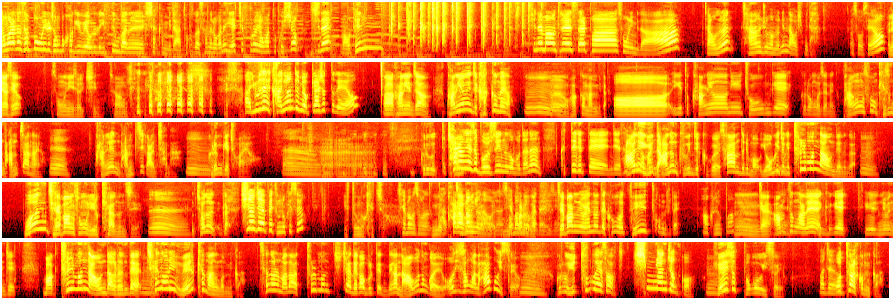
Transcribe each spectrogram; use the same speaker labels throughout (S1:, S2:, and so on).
S1: 영화라는 삼봉오이를 정복하기 위해 오늘도 입등반을 시작합니다. 토크가 산으로 가는 예측 프로 영화 토크쇼 시네 마운틴. 시네 마운틴의 셀파 송은입니다. 자 오늘은 장항준 감독님 나오십니다. 어서 오세요.
S2: 안녕하세요. 송은이 절친 장항준입니다.
S1: 아 요새 강연도 몇 개 하셨더래요.
S2: 아 강연장 강연은 이제 가끔 해요.
S1: 음.
S2: 응, 가끔 합니다. 어 이게 또 강연이 좋은 게 그런 거잖아요. 방송 계속 남잖아요.
S1: 예.
S2: 강연 남지가 않잖아.
S1: 음.
S2: 그런 게 좋아요.
S1: 음.
S2: 응, 응, 응. 그리고
S1: 또 촬영해서 볼 수 있는 것보다는 그때 그때 이제
S2: 강- 아니 이게 나는 그 이제 그거예요. 사람들이 뭐 여기저기 틀문 나온다는 거야.
S1: 음.
S2: 원 재방송을 이렇게 하는지.
S1: 음.
S2: 저는 그러니까
S1: 실현자협회 등록했어요?
S2: 이 등록했죠. 등록하라고
S1: 재방송
S2: 그러더라고요.
S1: 나오잖아.
S2: 등록하라고
S1: 재방송
S2: 그래.
S1: 받아야지.
S2: 재방송 했는데 그거 되게 조금 주대.
S1: 아 그래 오빠?
S2: 음, 예. 아무튼간에
S1: 음.
S2: 그게 왜냐면 이제 막 틀문 나온다 그러는데
S1: 음.
S2: 채널이 왜 이렇게 많은 겁니까? 채널마다 틀문 진짜 내가 볼 때 내가 나오는 거예요. 어디선가는 하고 있어요.
S1: 음.
S2: 그리고 유튜브에서 10년 전거
S1: 음.
S2: 계속 보고 있어요.
S1: 맞아요.
S2: 어떻게 할 겁니까?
